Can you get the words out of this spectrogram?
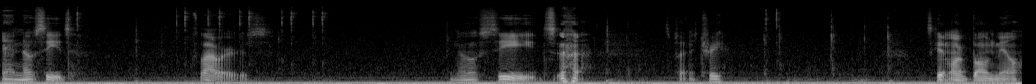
And no seeds. Flowers. No seeds. Let's plant a tree. Let's get more bone meal.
